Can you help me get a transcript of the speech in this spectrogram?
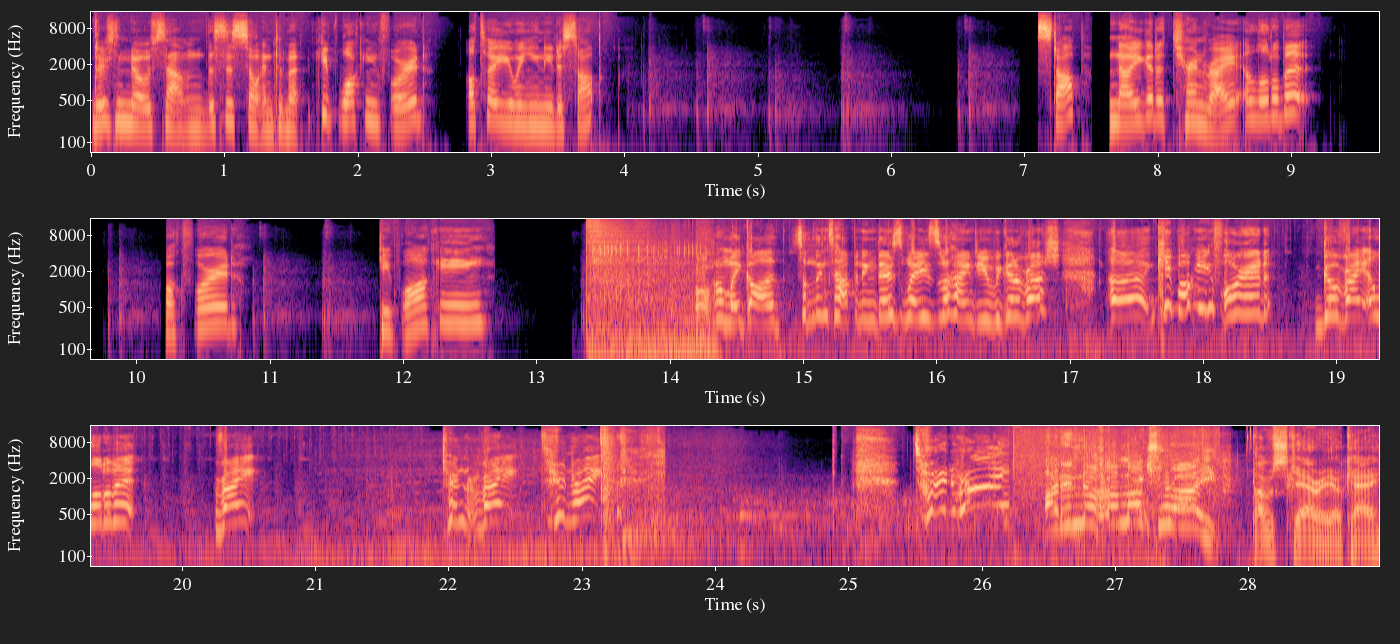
There's no sound. This is so intimate. Keep walking forward. I'll tell you when you need to stop. Stop. Now you gotta turn right a little bit. Walk forward. Keep walking. Oh. my god, something's happening. There's waves behind you. We gotta rush. Uh, keep walking forward. Go right a little bit. Right. Turn right. Turn right. Turn right. I didn't know how much right! That was scary, okay?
